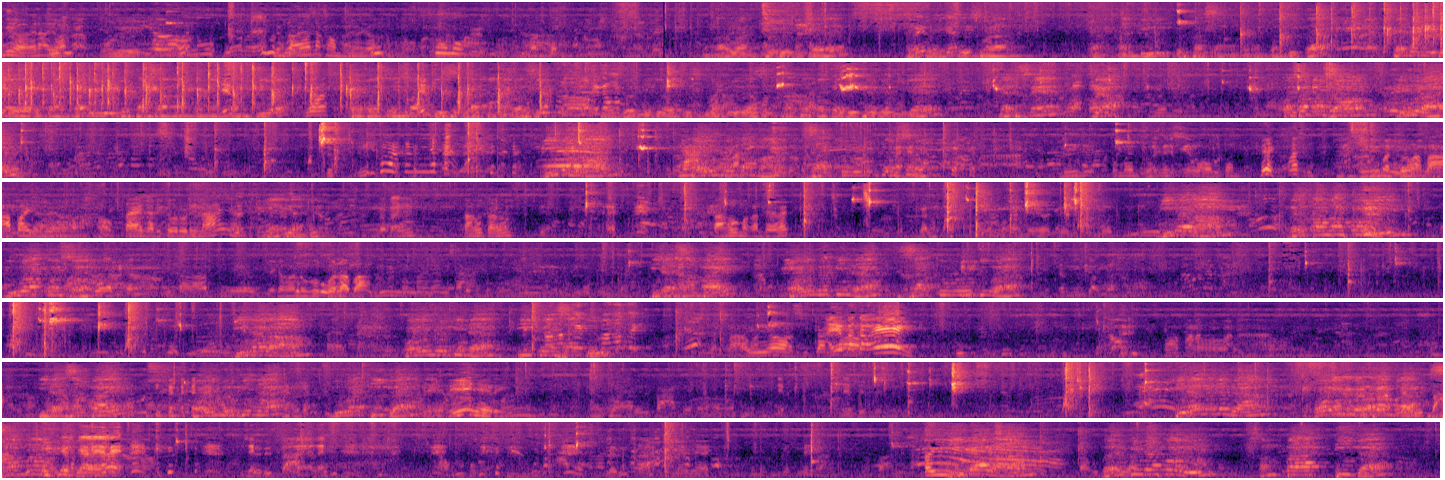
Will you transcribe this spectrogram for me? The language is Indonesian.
Iya, ya. Ya ya. melawan dan Andi berpasangan dengan Bang Dika, dan Bayu berpasangan dengan Bang Tio, Ya, Siswan di sebelah kanan wasit, Miguel di sebelah kiri wasit, satu dari Lensman, siap, kosong kosong, dimulai. Di dalam poin pertama satu kosong eh mas, cuma belum apa-apa ya. ya. Saya nggak diturunin aja. yang lanjut Tahu tahu. Tahu makan dewek. di dalam bertambah poin dua kosong Jangan nunggu bola pak. tidak sampai poin berpindah satu dua di dalam poin berpindah tiga satu Ayo batoing. Tidak sampai poin berpindah dua tiga. Heri heri. tidak menyeberang poin bertambah sama lele. Di dalam berpindah poin empat tiga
